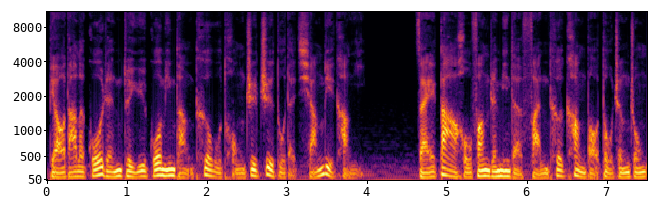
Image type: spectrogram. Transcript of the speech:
表达了国人对于国民党特务统治制度的强烈抗议。在大后方人民的反特抗暴斗争中，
